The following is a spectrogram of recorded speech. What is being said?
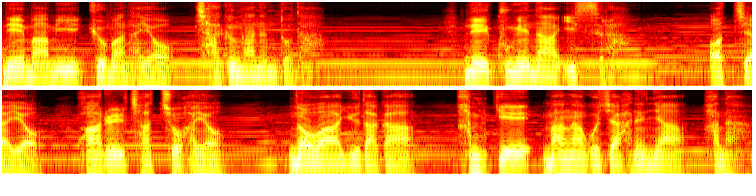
내 마음이 교만하여 자긍하는도다. 내 궁에나 있으라. 어찌하여 화를 자초하여 너와 유다가 함께 망하고자 하느냐 하나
